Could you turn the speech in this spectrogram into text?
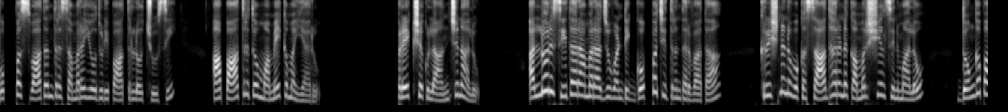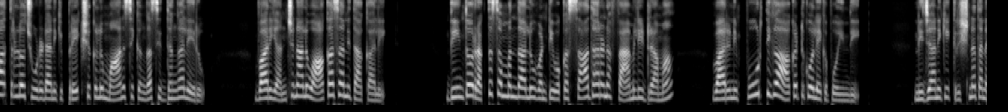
గొప్ప స్వాతంత్ర సమరయోధుడి పాత్రలో చూసి ఆ పాత్రతో మమేకమయ్యారు. ప్రేక్షకుల అంచనాలు. అల్లూరి సీతారామరాజు వంటి గొప్ప చిత్రం తర్వాత కృష్ణను ఒక సాధారణ కమర్షియల్ సినిమాలో దొంగపాత్రలో చూడడానికి ప్రేక్షకులు మానసికంగా సిద్ధంగా లేరు. వారి అంచనాలు ఆకాశాన్ని తాకాలి. దీంతో రక్త సంబంధాలు వంటి ఒక సాధారణ ఫ్యామిలీ డ్రామా వారిని పూర్తిగా ఆకట్టుకోలేకపోయింది. నిజానికి కృష్ణ తన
